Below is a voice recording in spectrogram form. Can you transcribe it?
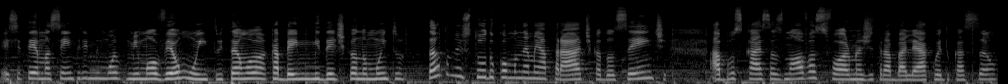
esse tema sempre me, mo- me moveu muito. Então eu acabei me dedicando muito, tanto no estudo como na minha prática docente, a buscar essas novas formas de trabalhar com educação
